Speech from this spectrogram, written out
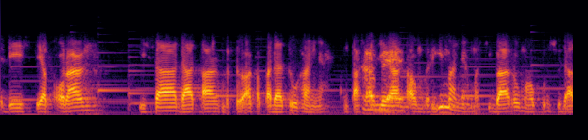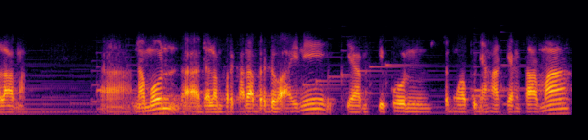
Jadi setiap orang bisa datang berdoa kepada Tuhan ya, entah dia kaum beriman yang masih baru maupun sudah lama. Nah, namun nah, dalam perkara berdoa ini ya meskipun semua punya hak yang sama,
